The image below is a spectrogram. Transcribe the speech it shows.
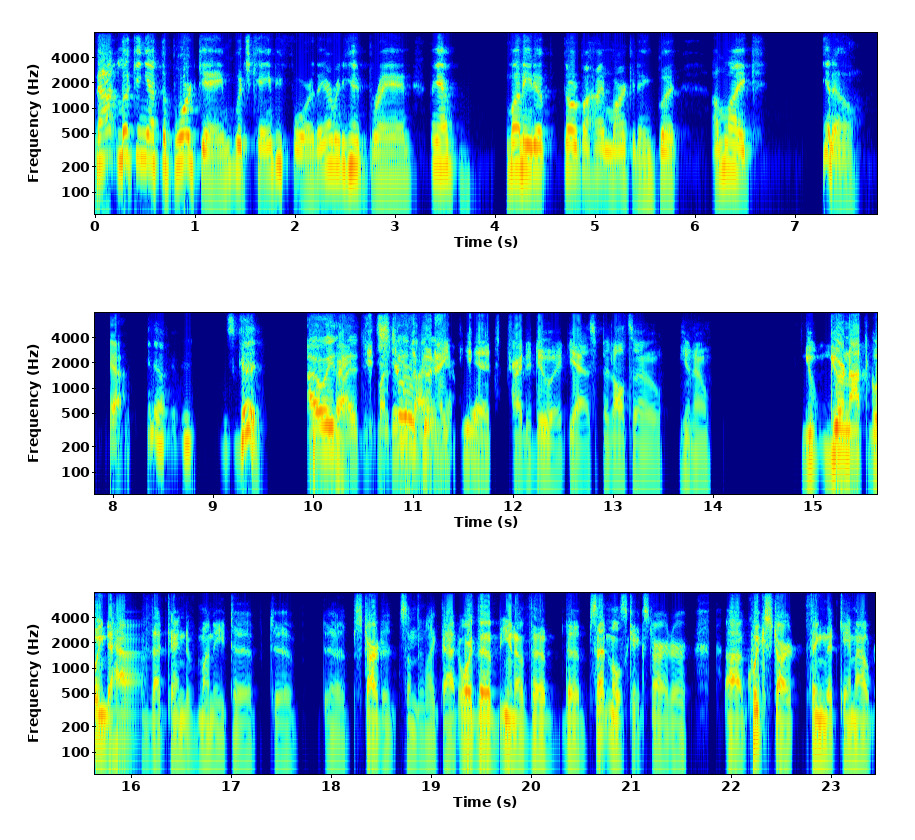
Not looking at the board game, which came before. They already had brand. They have money to throw behind marketing. But I'm like, you know, Yeah. you know, it's good. I always, I just, It's still a good I- idea to try to do it, yes, but also, you know, you you're not going to have that kind of money to to uh, start a- something like that, or the you know the the Sentinels Kickstarter, uh, Quick Start thing that came out,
